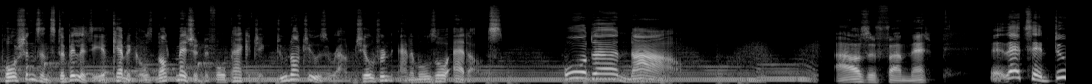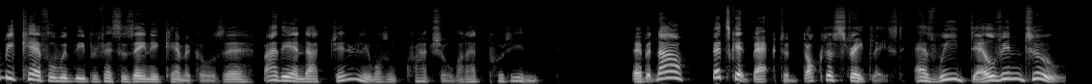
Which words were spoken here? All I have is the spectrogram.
portions and stability of chemicals not measured before packaging. Do not use around children, animals, or adults. Order now. Hours of fun, that. Uh, that said, do be careful with the Professor Zany chemicals. Uh, by the end, I generally wasn't quite sure what I'd put in. Uh, but now, let's get back to Dr. Straightlaced as we delve into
